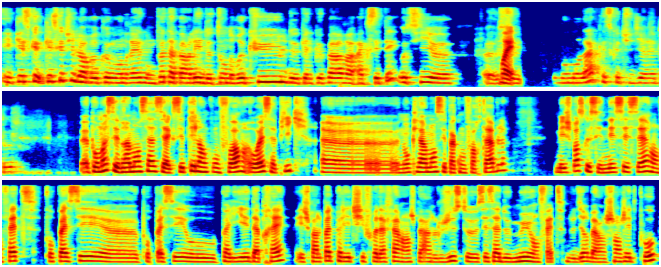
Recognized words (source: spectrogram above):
et qu'est-ce que qu'est-ce que tu leur recommanderais? Donc toi tu as parlé de temps de recul de quelque part accepter aussi ouais. moment-là, qu'est-ce que tu dirais d'autre? Pour moi, c'est vraiment ça, c'est accepter l'inconfort. Ouais, ça pique. Euh, non, clairement, c'est pas confortable. Mais je pense que c'est nécessaire, en fait, pour passer, euh, pour passer au palier d'après. Et je parle pas de palier de chiffre d'affaires, hein, je parle juste, euh, c'est ça, de mu, en fait, de dire, ben, changer de peau.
